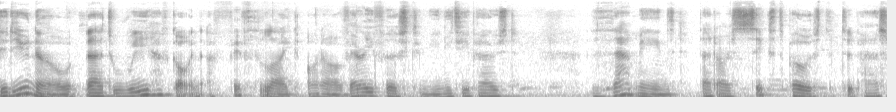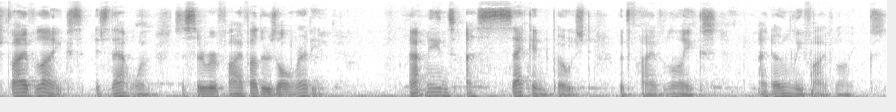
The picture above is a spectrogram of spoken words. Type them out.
Did you know that we have gotten a fifth like on our very first community post? That means that our sixth post to pass 5 likes is that one, since there were 5 others already. That means a second post with 5 likes, and only 5 likes.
